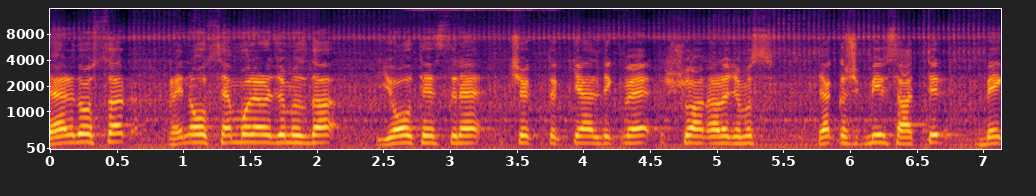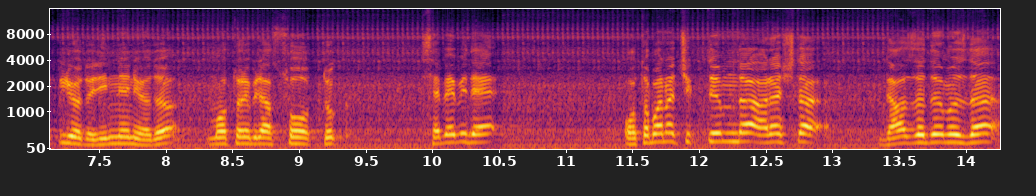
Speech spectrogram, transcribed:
Değerli dostlar, Renault Sembol aracımızda yol testine çıktık, geldik ve şu an aracımız yaklaşık bir saattir bekliyordu, dinleniyordu. Motoru biraz soğuttuk. Sebebi de otobana çıktığımda araçla gazladığımızda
